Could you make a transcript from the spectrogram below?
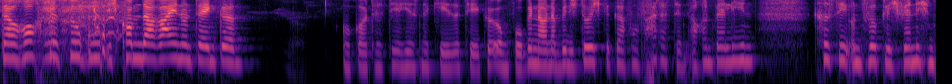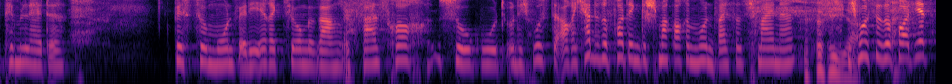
Da roch das so gut. Ich komme da rein und denke, oh Gott, ist hier, hier ist eine Käsetheke irgendwo. Genau, und dann bin ich durchgegangen. Wo war das denn? Auch in Berlin? Chrissy, und wirklich, wenn ich einen Pimmel hätte, bis zum Mond wäre die Erektion gegangen. Ja. Es war, es roch so gut. Und ich wusste auch, ich hatte sofort den Geschmack auch im Mund. Weißt du, was ich meine? ja. Ich wusste sofort jetzt,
